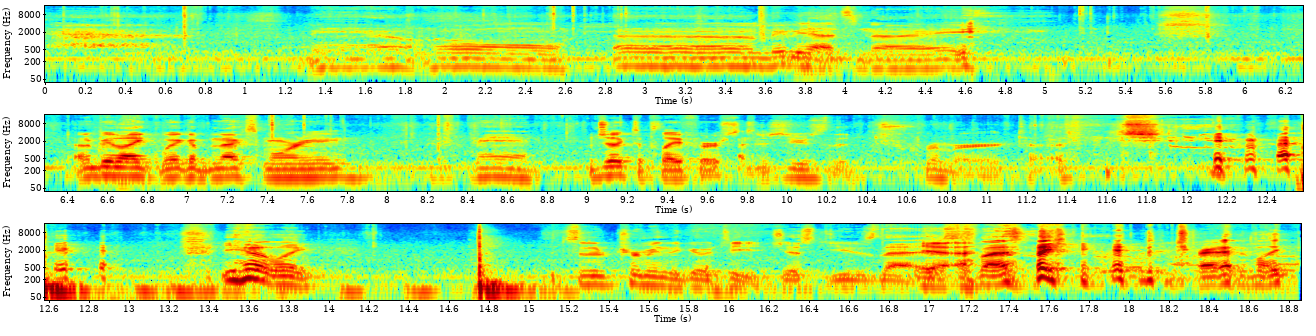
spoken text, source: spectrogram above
man, I don't know. Uh, maybe not tonight. I'd be like, wake up the next morning. Man, Would you like to play first? I just use the trimmer to. you know, like instead of trimming the goatee, just use that Yeah. as fast as I can to try to like.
